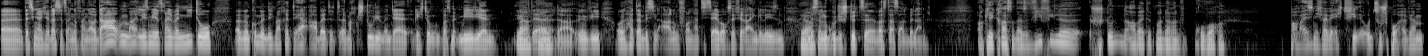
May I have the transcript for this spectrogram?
äh, deswegen habe ich ja das jetzt angefangen. Aber da lesen wir jetzt rein, weil Nito, also ein Kumpel, den ich mache, der arbeitet, äh, macht ein Studium in der Richtung, irgendwas mit Medien. Ja, macht er geil. da irgendwie und hat da ein bisschen Ahnung von, hat sich selber auch sehr viel reingelesen Ja. und ist dann eine gute Stütze, was das anbelangt. okay, krass. Und also wie viele Stunden arbeitet man daran pro Woche? Boah, weiß ich nicht, weil wir echt viel unzuspor, wir haben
